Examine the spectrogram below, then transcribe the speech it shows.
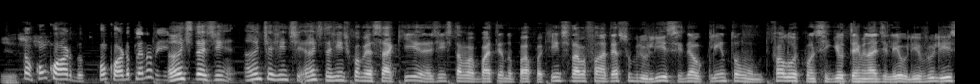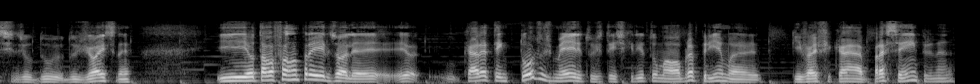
Isso. Não, concordo, concordo plenamente. Antes da gente, antes, a gente, antes da gente começar aqui, a gente estava batendo papo aqui, a gente estava falando até sobre Ulisses, né? O Clinton falou que conseguiu terminar de ler o livro Ulisses, do, do, do Joyce, né? E eu tava falando para eles, olha, eu, o cara tem todos os méritos de ter escrito uma obra-prima que vai ficar para sempre, né?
